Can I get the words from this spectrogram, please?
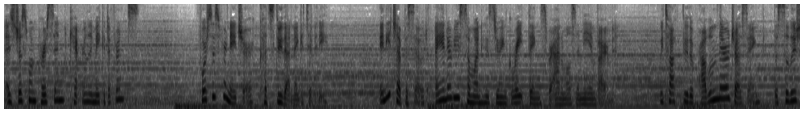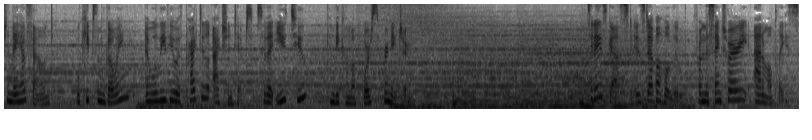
as just one person, can't really make a difference? Forces for Nature cuts through that negativity. In each episode, I interview someone who's doing great things for animals and the environment. We talk through the problem they're addressing, the solution they have found, what keep them going, and we'll leave you with practical action tips so that you too can become a force for nature. Today's guest is Deva Holub from the Sanctuary Animal Place.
